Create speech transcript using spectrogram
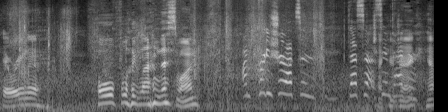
Okay, we're gonna hopefully land this one. I'm pretty sure that's a that's that Check same your tiger. drag. Yeah.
